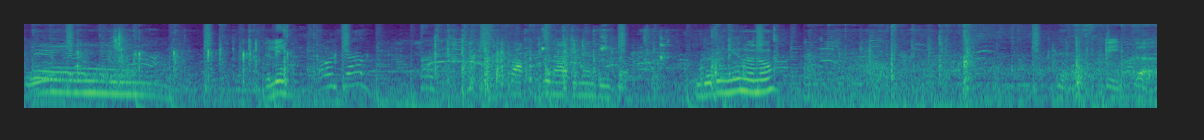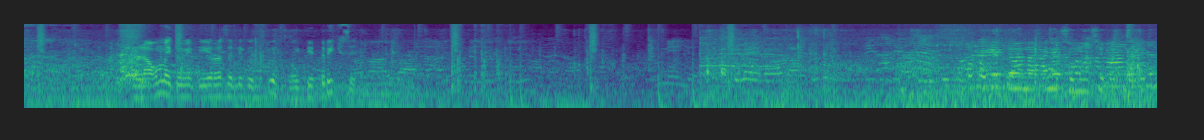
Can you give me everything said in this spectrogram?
Yay! Galing. On job! Practice din natin yan dito. Galing yun ano? Yes, kita. Wala ko may tumitira sa likod ko. Nagtitricks eh. Kapag ito naman, ano, sumisipat na rin.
